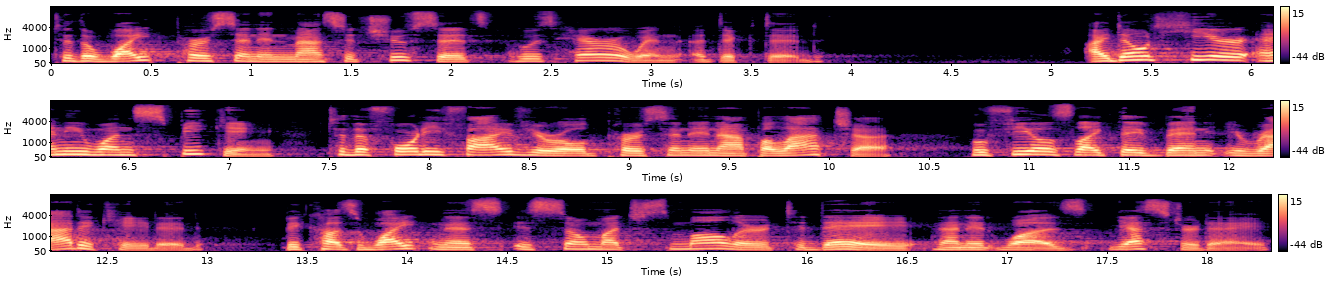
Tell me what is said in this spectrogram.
to the white person in Massachusetts who's heroin addicted? I don't hear anyone speaking to the 45 year old person in Appalachia who feels like they've been eradicated because whiteness is so much smaller today than it was yesterday.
